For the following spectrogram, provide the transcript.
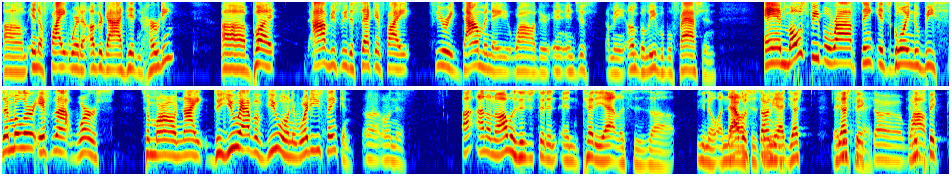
um, in a fight where the other guy didn't hurt him. Uh, but obviously, the second fight, Fury dominated Wilder in, in just, I mean, unbelievable fashion. And most people, Rob, think it's going to be similar, if not worse, tomorrow night. Do you have a view on it? What are you thinking uh, on this? I, I, don't know. I was interested in, in Teddy Atlas's, uh, you know, analysis that, that we had just, yesterday. He picked, uh, and he picked,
